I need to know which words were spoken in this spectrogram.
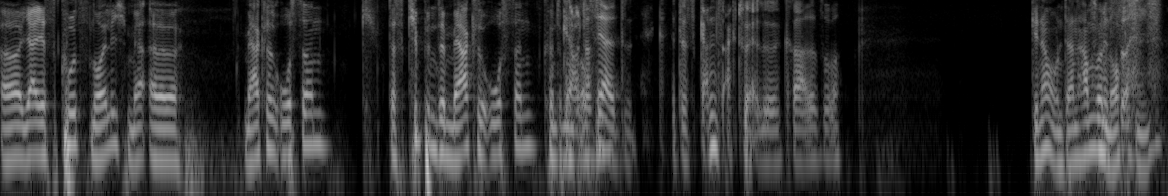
Äh, ja, jetzt kurz neulich, Mer äh, Merkel Ostern, das kippende Merkel Ostern, könnte man Genau, das ist ja das ganz aktuelle gerade so. Genau, und dann haben Zumindest wir noch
